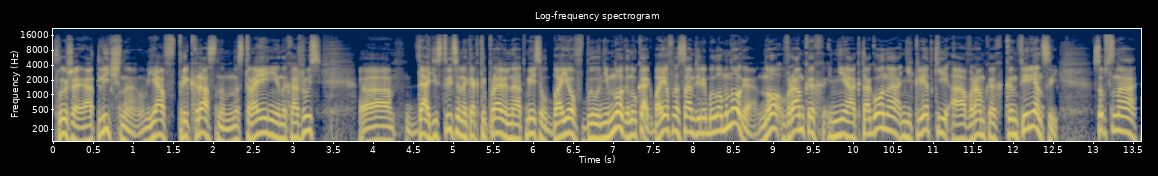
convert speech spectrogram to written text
Слушай, отлично. Я в прекрасном настроении нахожусь. Э, да, действительно, как ты правильно отметил, боев было немного. Ну как, боев на самом деле было много, но в рамках не октагона, не клетки, а в рамках конференций. Собственно,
